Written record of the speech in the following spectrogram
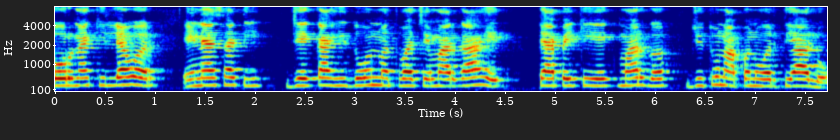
तोरणा किल्ल्यावर येण्यासाठी जे काही दोन महत्त्वाचे मार्ग आहेत त्यापैकी एक मार्ग जिथून आपण वरती आलो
